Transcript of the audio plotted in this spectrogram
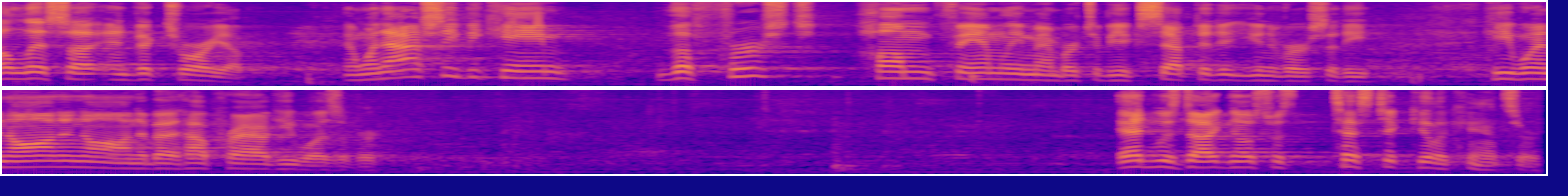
Alyssa, and Victoria. And when Ashley became the first Hum family member to be accepted at university, he went on and on about how proud he was of her. Ed was diagnosed with testicular cancer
